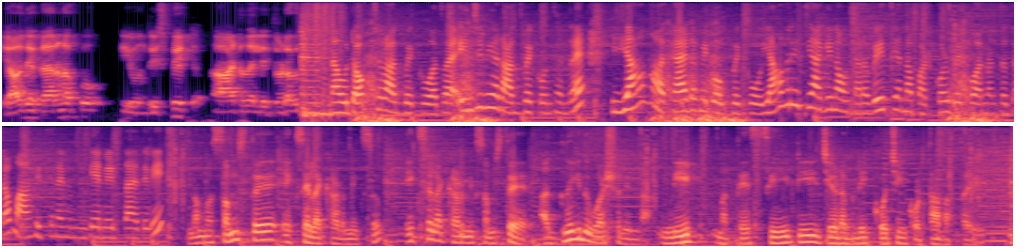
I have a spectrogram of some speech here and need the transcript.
ಯಾವುದೇ ಕಾರಣಕ್ಕೂ ಈ ಒಂದು ಇಸ್ಪೀಟ್ ಆಟದಲ್ಲಿ ತೊಡಗ ನಾವು ಡಾಕ್ಟರ್ ಆಗಬೇಕು ಅಥವಾ ಇಂಜಿನಿಯರ್ ಆಗಬೇಕು ಅಂತಂದ್ರೆ ಯಾವ ಅಕಾಡೆಮಿಗೆ ಹೋಗಬೇಕು ಯಾವ ರೀತಿಯಾಗಿ ನಾವು ತರಬೇತಿಯನ್ನು ಪಡ್ಕೊಳ್ಬೇಕು ಅನ್ನೋಂಥದ್ರ ಮಾಹಿತಿನ ನಿಮಗೆ ನೀಡ್ತಾ ಇದ್ದೀವಿ. ನಮ್ಮ ಸಂಸ್ಥೆ ಎಕ್ಸೆಲ್ ಅಕಾಡೆಮಿಕ್ಸ್ ಎಕ್ಸೆಲ್ ಅಕಾಡೆಮಿಕ್ ಸಂಸ್ಥೆ ಹದಿನೈದು ವರ್ಷದಿಂದ ನೀಟ್ ಮತ್ತು C T J W coaching ಕೊಡ್ತಾ ಬರ್ತಾ ಇದ್ದೀವಿ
